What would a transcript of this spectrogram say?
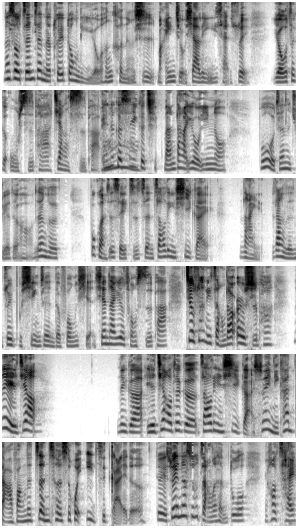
那时候真正的推动理由很可能是马英九下令遗产税由这个五十趴降十趴，哎，那个是一个蛮大诱因哦。不过我真的觉得哈，任何不管是谁执政，朝令夕改乃让人最不信任的风险。现在又从十趴，就算你涨到二十趴，那也叫。那个、啊、也叫这个朝令夕改，所以你看打房的政策是会一直改的，对，所以那时候涨了很多，然后才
